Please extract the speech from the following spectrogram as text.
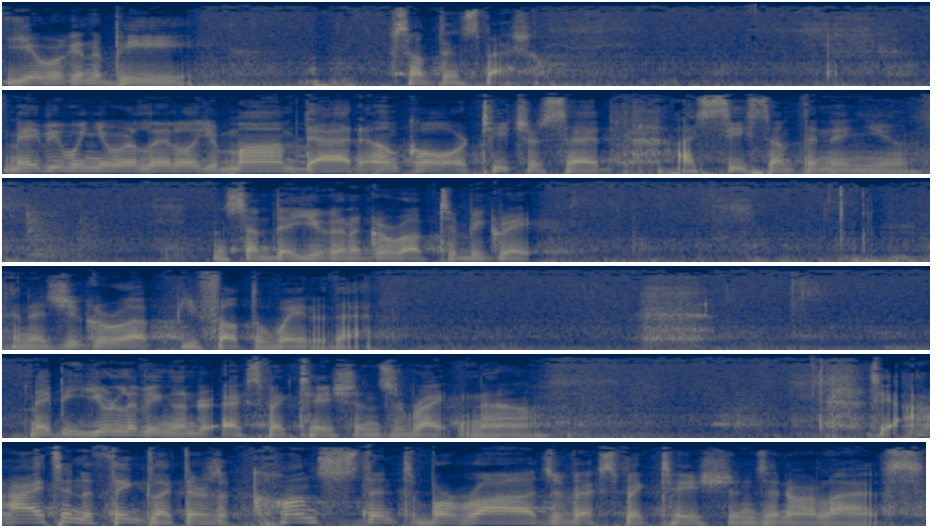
you were going to be something special. Maybe when you were little, your mom, dad, uncle, or teacher said, I see something in you. And someday you're going to grow up to be great. And as you grew up, you felt the weight of that. Maybe you're living under expectations right now. See, I, I, tend to think like there's a constant barrage of expectations in our lives.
